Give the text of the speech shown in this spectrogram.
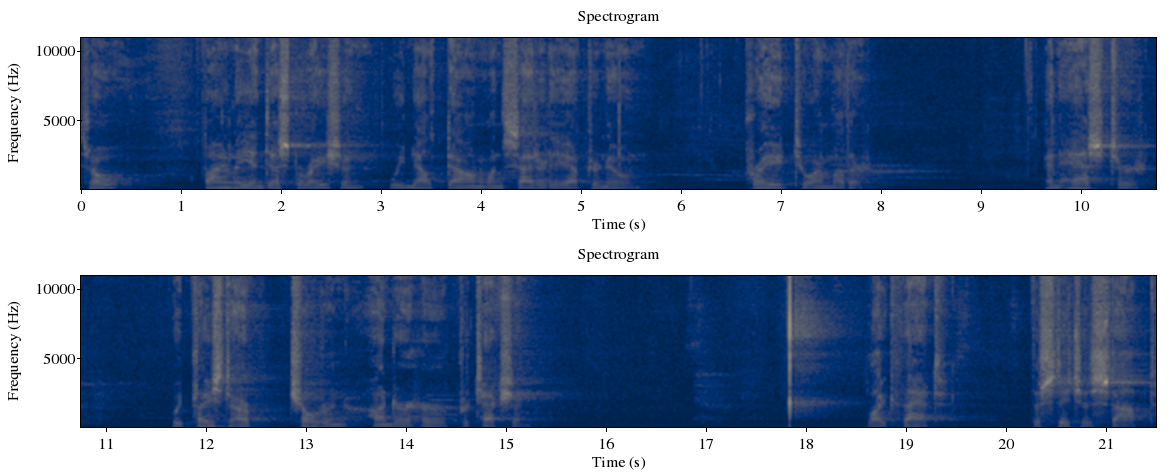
So Finally, in desperation, we knelt down one Saturday afternoon, prayed to our mother, and asked her, we placed our children under her protection. Like that, the stitches stopped.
